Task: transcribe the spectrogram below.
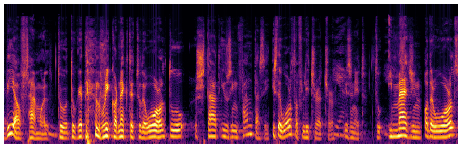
idea of samuel mm. to, to get reconnected to the world to start using fantasy it's the worth of literature Yeah. isn't it to imagine other worlds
